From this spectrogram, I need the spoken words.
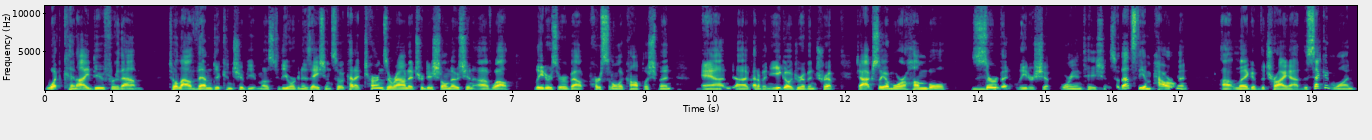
what can I do for them to allow them to contribute most to the organization? So it kind of turns around a traditional notion of, well, leaders are about personal accomplishment and uh, kind of an ego driven trip to actually a more humble mm. servant leadership orientation. So that's the empowerment uh, leg of the triad. The second one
